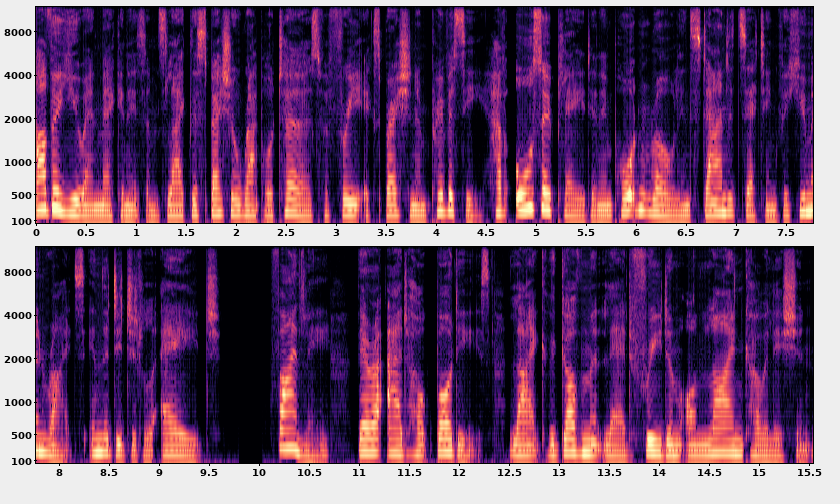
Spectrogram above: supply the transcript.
Other UN mechanisms, like the Special Rapporteurs for Free Expression and Privacy, have also played an important role in standard setting for human rights in the digital age. Finally, there are ad hoc bodies like the government led Freedom Online Coalition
